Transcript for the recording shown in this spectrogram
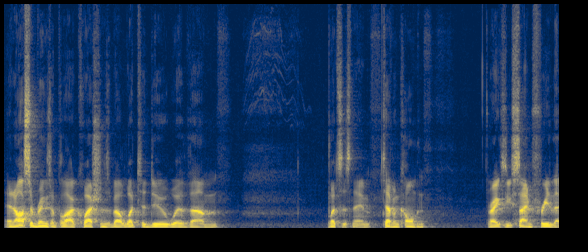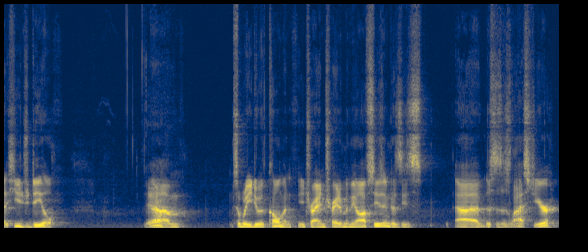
And it also brings up a lot of questions about what to do with um, what's his name, Tevin Coleman, right? Because you signed free to that huge deal. Yeah. Um, so what do you do with Coleman? You try and trade him in the offseason because he's uh, this is his last year.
